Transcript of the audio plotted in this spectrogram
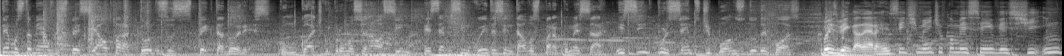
Temos também algo especial para todos os espectadores. Com um código promocional acima, recebe 50 centavos para começar e 5% de bônus do depósito. Pois bem, galera, recentemente eu comecei a investir em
